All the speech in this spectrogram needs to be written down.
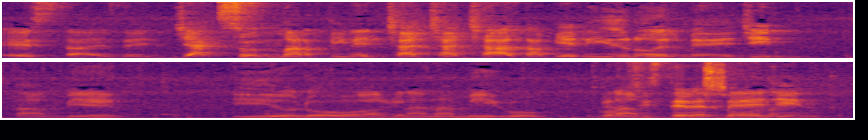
Esta es de Jackson Martínez, cha cha cha, también ídolo del Medellín. También, ídolo, a gran amigo, gran Conociste en el persona. Medellín.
